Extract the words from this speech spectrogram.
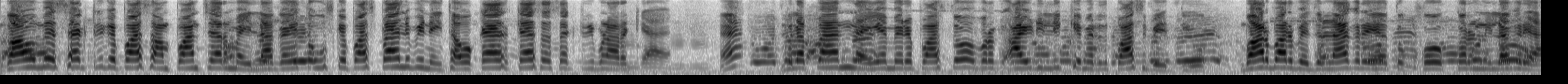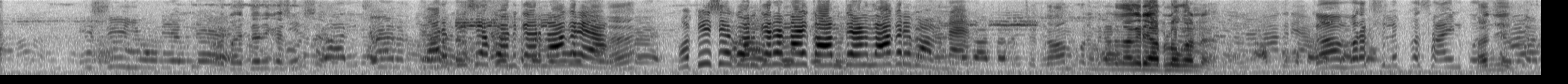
गाँव में सेक्रेटरी के पास हम पाँच चार महिला गए तो उसके पास पेन भी नहीं था वो कै, कैसा सेक्रेटरी बना रखा है? हैं? बोला पेन नहीं है मेरे पास तो वर्क आईडी लिख के मेरे पास भेज दियो। बार बार भेजने लग रहे हैं तो को करने लग रहा। बता तेरी क्या समस्या है? और पीछे कौन कर लाग रहा? वो पीछे कौन कर ना काम देने लाग रहे मामने अच्छा काम कौन मिलने लग रहा है आप लोगों ने? काम वर्क स्लिप पर साइन हाँ जी। बात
